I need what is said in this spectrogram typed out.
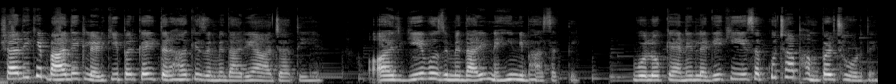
शादी के बाद एक लड़की पर कई तरह की जिम्मेदारियाँ आ जाती है और ये वो ज़िम्मेदारी नहीं निभा सकती। वो लोग कहने लगे कि, ये सब कुछ आप हम पर छोड़ दें।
